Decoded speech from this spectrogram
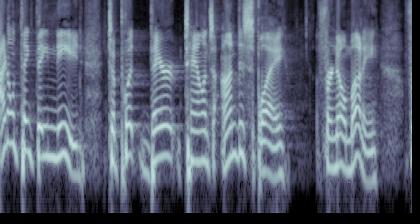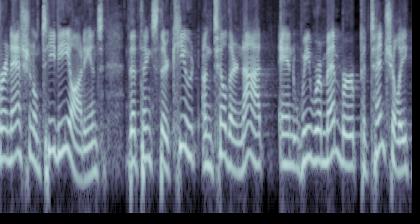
I don't think they need to put their talents on display for no money for a national TV audience that thinks they're cute until they're not. And we remember potentially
